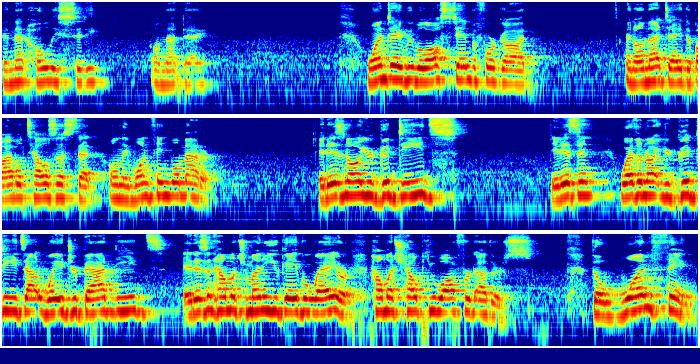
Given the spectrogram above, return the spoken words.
in that holy city on that day? One day we will all stand before God. And on that day, the Bible tells us that only one thing will matter. It isn't all your good deeds. It isn't whether or not your good deeds outweighed your bad deeds. It isn't how much money you gave away or how much help you offered others. The one thing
